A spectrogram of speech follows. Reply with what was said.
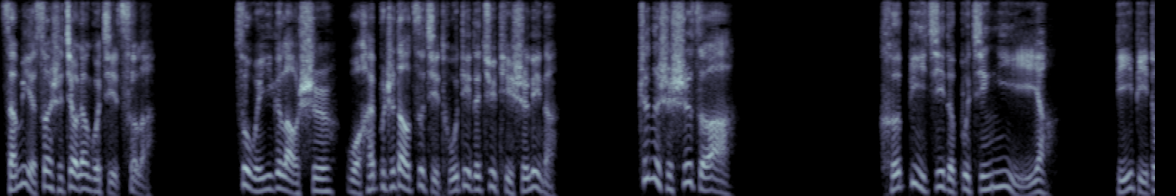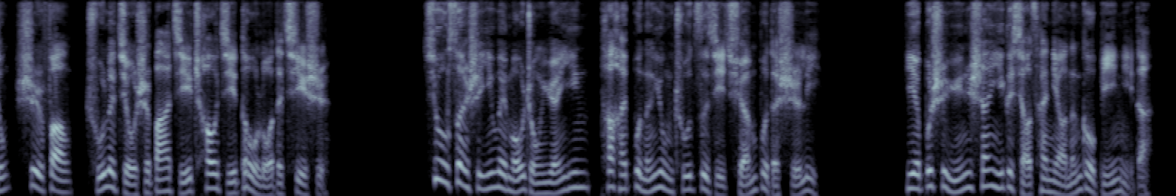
咱们也算是较量过几次了。作为一个老师，我还不知道自己徒弟的具体实力呢，真的是失责啊！和碧姬的不经意一样，比比东释放除了九十八级超级斗罗的气势。就算是因为某种原因，他还不能用出自己全部的实力，也不是云山一个小菜鸟能够比拟的。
